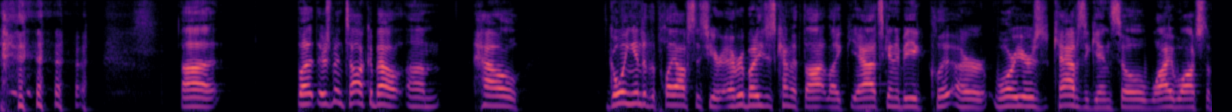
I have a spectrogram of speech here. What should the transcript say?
uh, but there's been talk about um, how going into the playoffs this year, everybody just kind of thought like, yeah, it's going to be Cl- or Warriors Cavs again, so why watch the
